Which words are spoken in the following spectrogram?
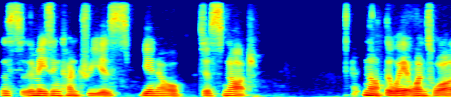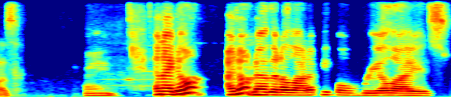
this amazing country is, you know, just not not the way it once was. Right, and I don't I don't know that a lot of people realize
